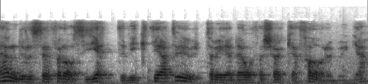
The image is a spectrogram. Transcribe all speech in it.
händelse för oss jätteviktig att utreda och försöka förebygga.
